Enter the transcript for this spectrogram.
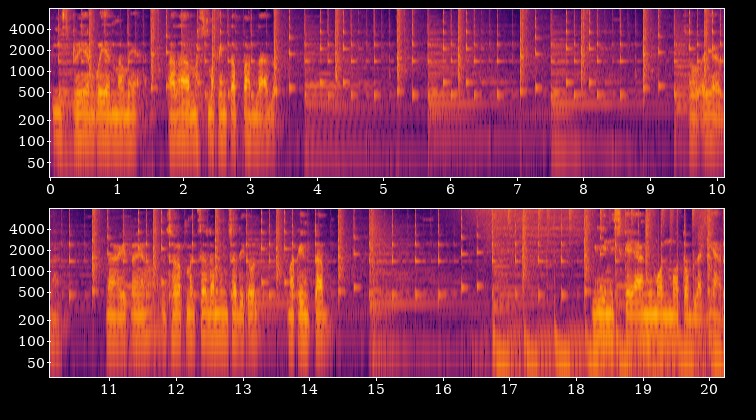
I-sprayan ko yan mamaya para mas makintab pang lalo. So, ayan. Nakita nyo, ang sarap magsalamin sa likod. Makintab. Linis kaya ni Mon Motovlog yan.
